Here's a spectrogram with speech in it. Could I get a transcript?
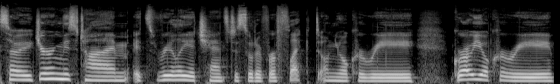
So during this time, it's really a chance to sort of reflect on your career, grow your career,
